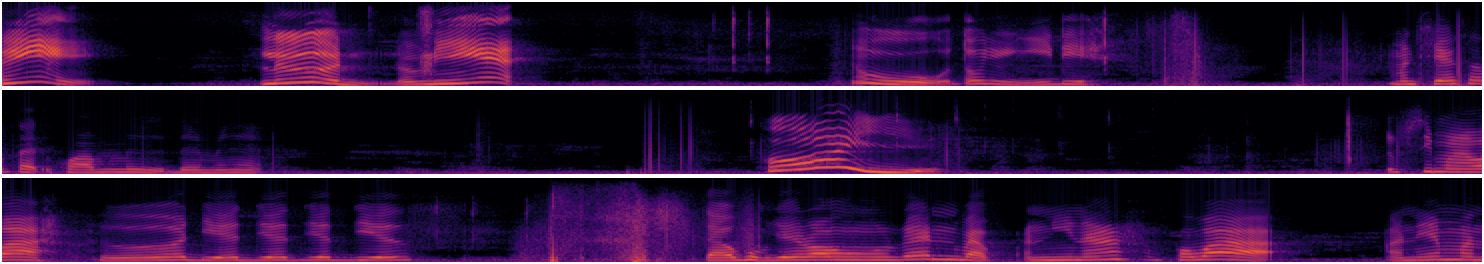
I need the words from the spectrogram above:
นี่ ลื่นแบบนี้ โอ้โหต้องอย่างนี้ดิ มันเช็คสเตตความหนืดได้ไหมเนี่ย เฮ้ยเอฟซีมาว่ะเออเยสเยสเยสเยสแต่ผมจะลองเล่นแบบอันนี้นะ เพราะว่าอันนี้มัน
